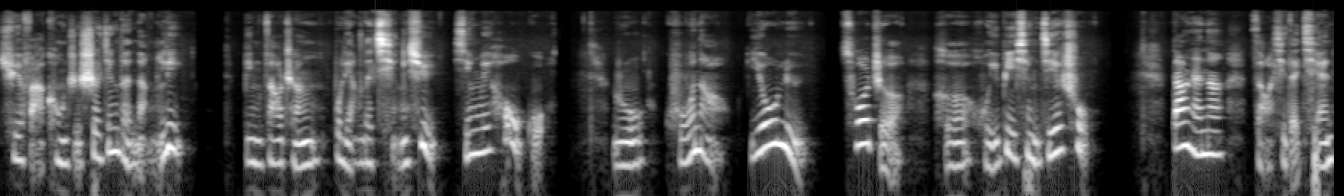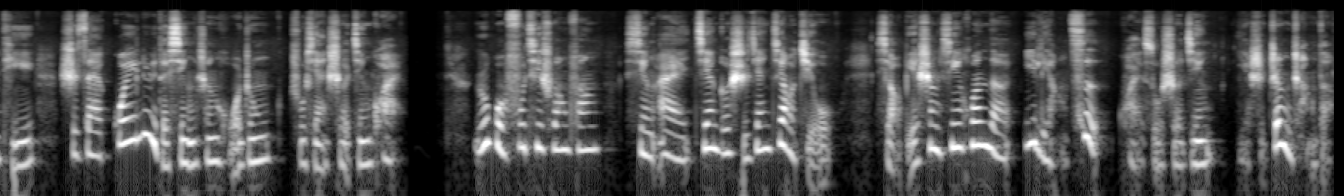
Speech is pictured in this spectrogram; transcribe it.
缺乏控制射精的能力，并造成不良的情绪行为后果。如苦恼、忧虑、挫折和回避性接触。当然呢，早泄的前提是在规律的性生活中出现射精快。如果夫妻双方性爱间隔时间较久，小别胜新婚的一两次快速射精也是正常的。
